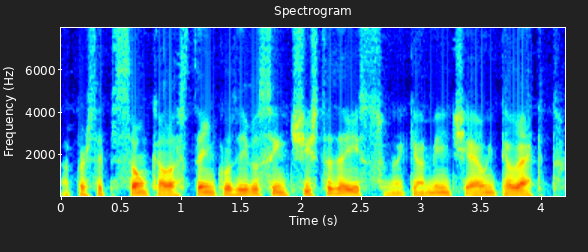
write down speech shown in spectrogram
a percepção que elas têm, inclusive os cientistas, é isso, né? que a mente é o intelecto.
